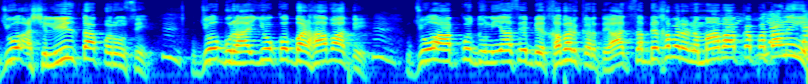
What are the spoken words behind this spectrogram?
जो अश्लीलता परोसे जो बुराइयों को बढ़ावा दे जो आपको दुनिया से बेखबर कर दे। आज सब बेखबर है ना माँ बाप का पता नहीं है।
